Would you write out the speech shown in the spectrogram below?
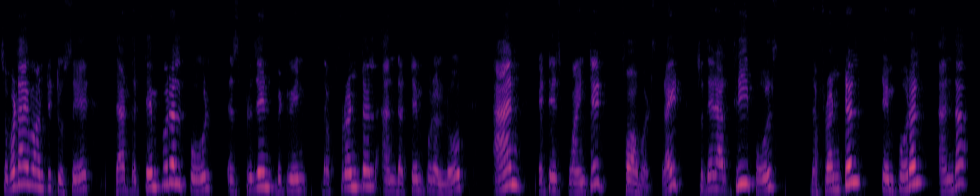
So what I wanted to say that the temporal pole is present between the frontal and the temporal lobe and it is pointed forwards, right? So there are three poles, the frontal, temporal and the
